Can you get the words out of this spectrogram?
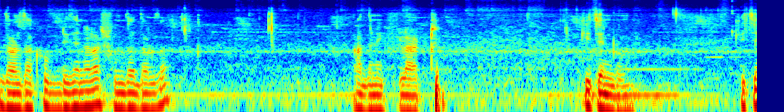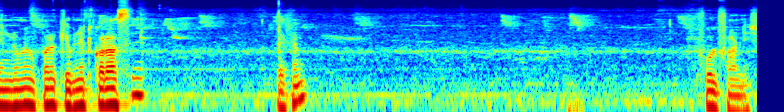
দরজা খুব ডিজাইনারা সুন্দর দরজা। আধুনিক ফ্ল্যাট। কিচেন রুম। কিচেন রুমের উপরে ক্যাবিনেট করা আছে। দেখেন। ফুল ফার্নিশ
